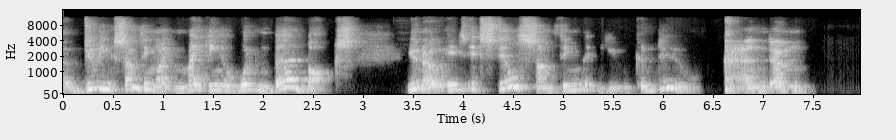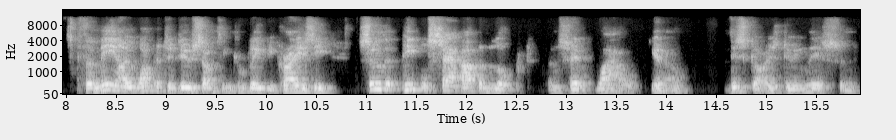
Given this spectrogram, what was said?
uh, doing something like making a wooden bird box. You know, it's it's still something that you can do. And um, for me, I wanted to do something completely crazy so that people sat up and looked and said, wow, you know, this guy's doing this. And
